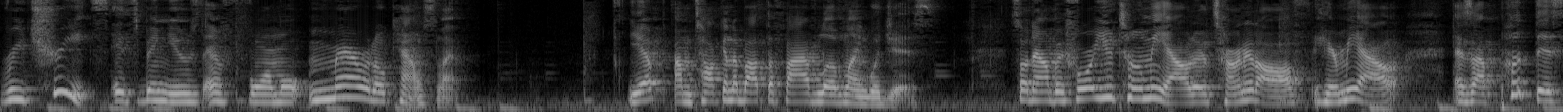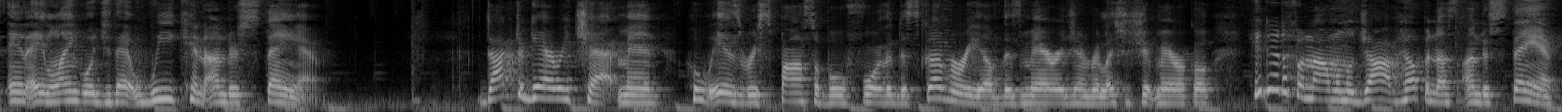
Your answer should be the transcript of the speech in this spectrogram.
retreats. It's been used in formal marital counseling. Yep, I'm talking about the five love languages. So now, before you tune me out or turn it off, hear me out as I put this in a language that we can understand. Dr. Gary Chapman, who is responsible for the discovery of this marriage and relationship miracle, he did a phenomenal job helping us understand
